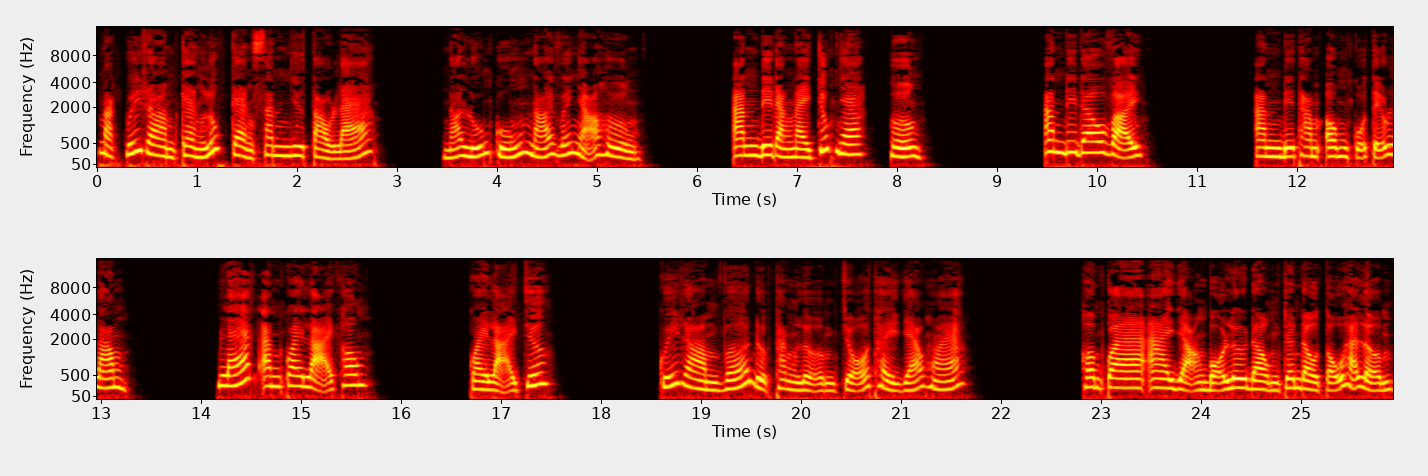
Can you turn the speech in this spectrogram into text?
Mặt quý ròm càng lúc càng xanh như tàu lá. Nó luống cuốn nói với nhỏ Hường. Anh đi đằng này chút nha, Hường. Anh đi đâu vậy? Anh đi thăm ông của Tiểu Long. Lát anh quay lại không? Quay lại chứ. Quý ròm vớ được thằng Lượm chỗ thầy giáo hóa. Hôm qua ai dọn bộ lưu đồng trên đầu tủ hả Lượm?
